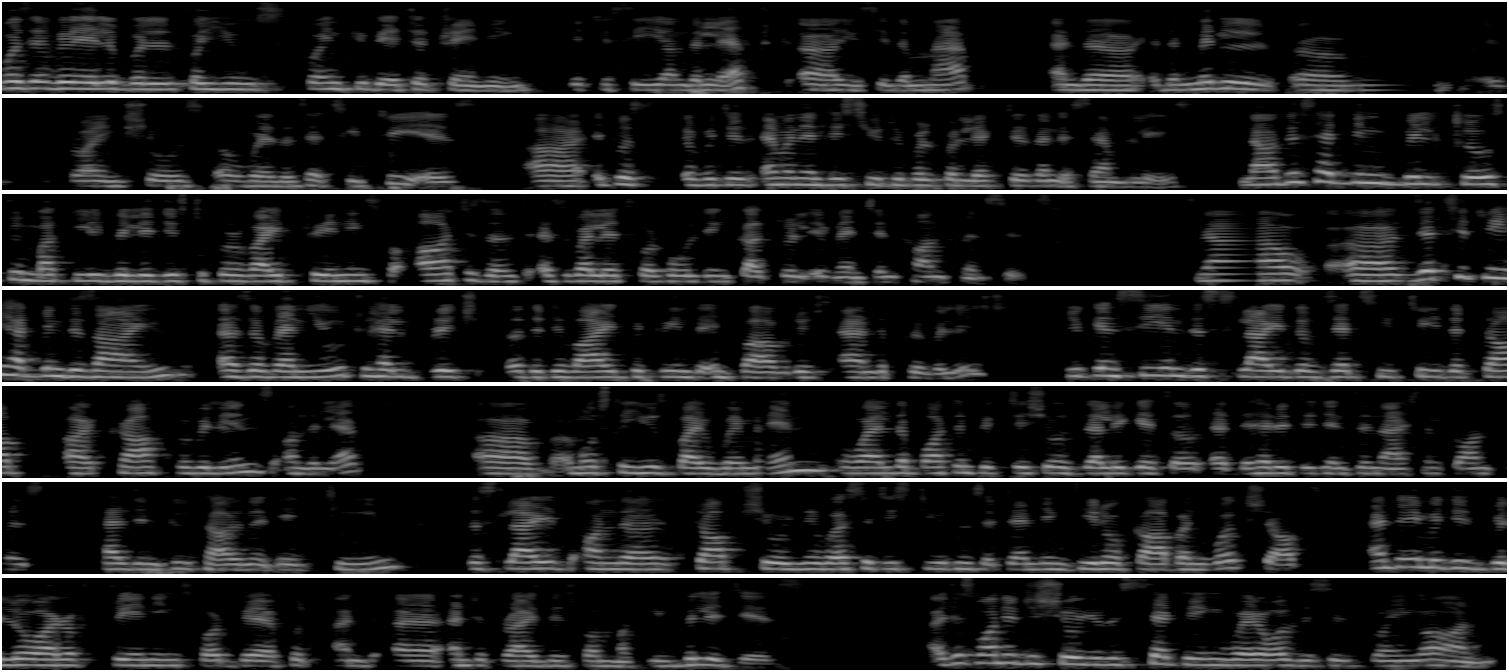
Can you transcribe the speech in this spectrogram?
was available for use for incubator training, which you see on the left, uh, you see the map and the, the middle uh, drawing shows uh, where the ZC3 is. Uh, it was, which is eminently suitable for lectures and assemblies. Now, this had been built close to Makli villages to provide trainings for artisans as well as for holding cultural events and conferences. Now, uh, ZC3 had been designed as a venue to help bridge uh, the divide between the impoverished and the privileged. You can see in this slide of ZC3, the top are craft pavilions on the left, uh, mostly used by women, while the bottom picture shows delegates of, at the Heritage International Conference held in 2018. The slides on the top show university students attending zero carbon workshops, and the images below are of trainings for barefoot and, uh, enterprises from Makli villages. I just wanted to show you the setting where all this is going on.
